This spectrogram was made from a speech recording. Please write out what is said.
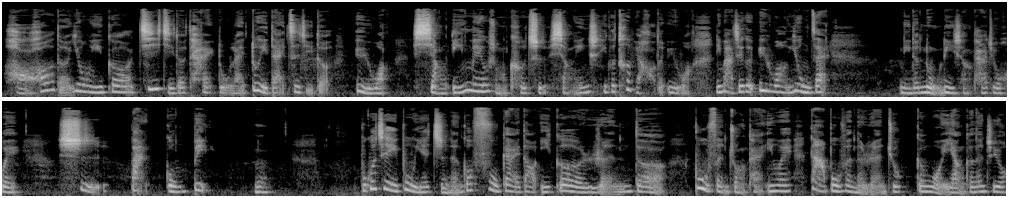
好好的用一个积极的态度来对待自己的欲望，想赢没有什么可耻的，想赢是一个特别好的欲望。你把这个欲望用在你的努力上，它就会事半功倍。嗯，不过这一步也只能够覆盖到一个人的。部分状态，因为大部分的人就跟我一样，可能只有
